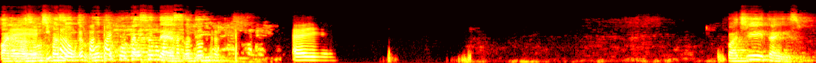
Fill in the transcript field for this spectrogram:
Olha, é, nós vamos então, fazer outro, outra conversa dessa. É, Pode ir, Thaís.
